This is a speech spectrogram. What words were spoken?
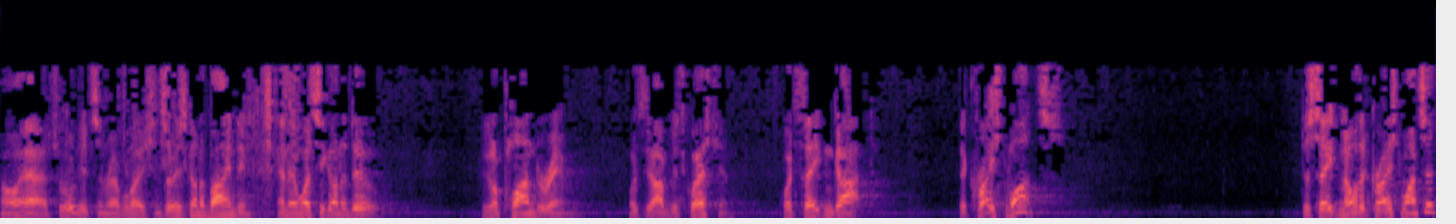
Oh, yeah, absolutely. It's in Revelation. So he's going to bind him. And then what's he going to do? He's going to plunder him. What's the obvious question? What's Satan got that Christ wants? Does Satan know that Christ wants it?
